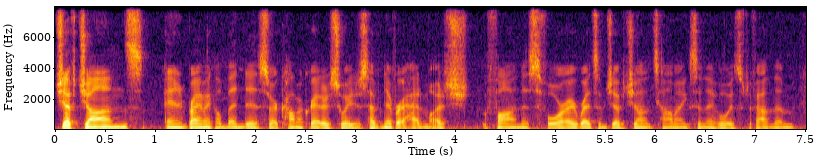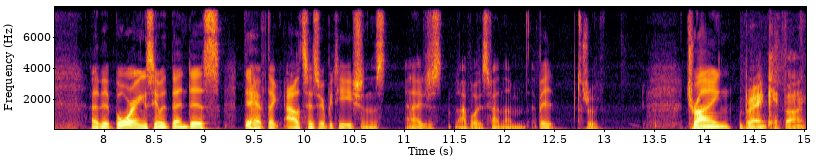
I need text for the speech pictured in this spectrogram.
Geoff Johns and Brian Michael Bendis are comic writers who I just have never had much fondness for. I read some Geoff Johns comics and I've always sort of found them a bit boring. Same with Bendis. They have like outsized reputations, and I just I've always found them a bit sort of trying. Brian K. Vaughan.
